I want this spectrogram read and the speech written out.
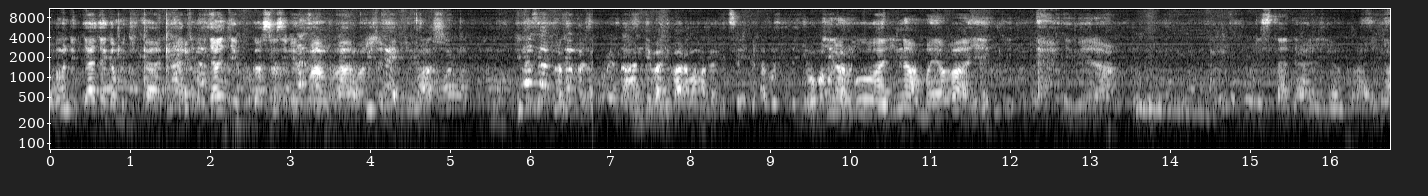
ubundi byajyaga mu gikari. Ariko byagiye ku gasozi niyo mpamvu habajemo ibyo bibazo. Abandi bari barabahagaritse. Kugira ngo hari inama yabaye ibera kuri stade hariya kuri arena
